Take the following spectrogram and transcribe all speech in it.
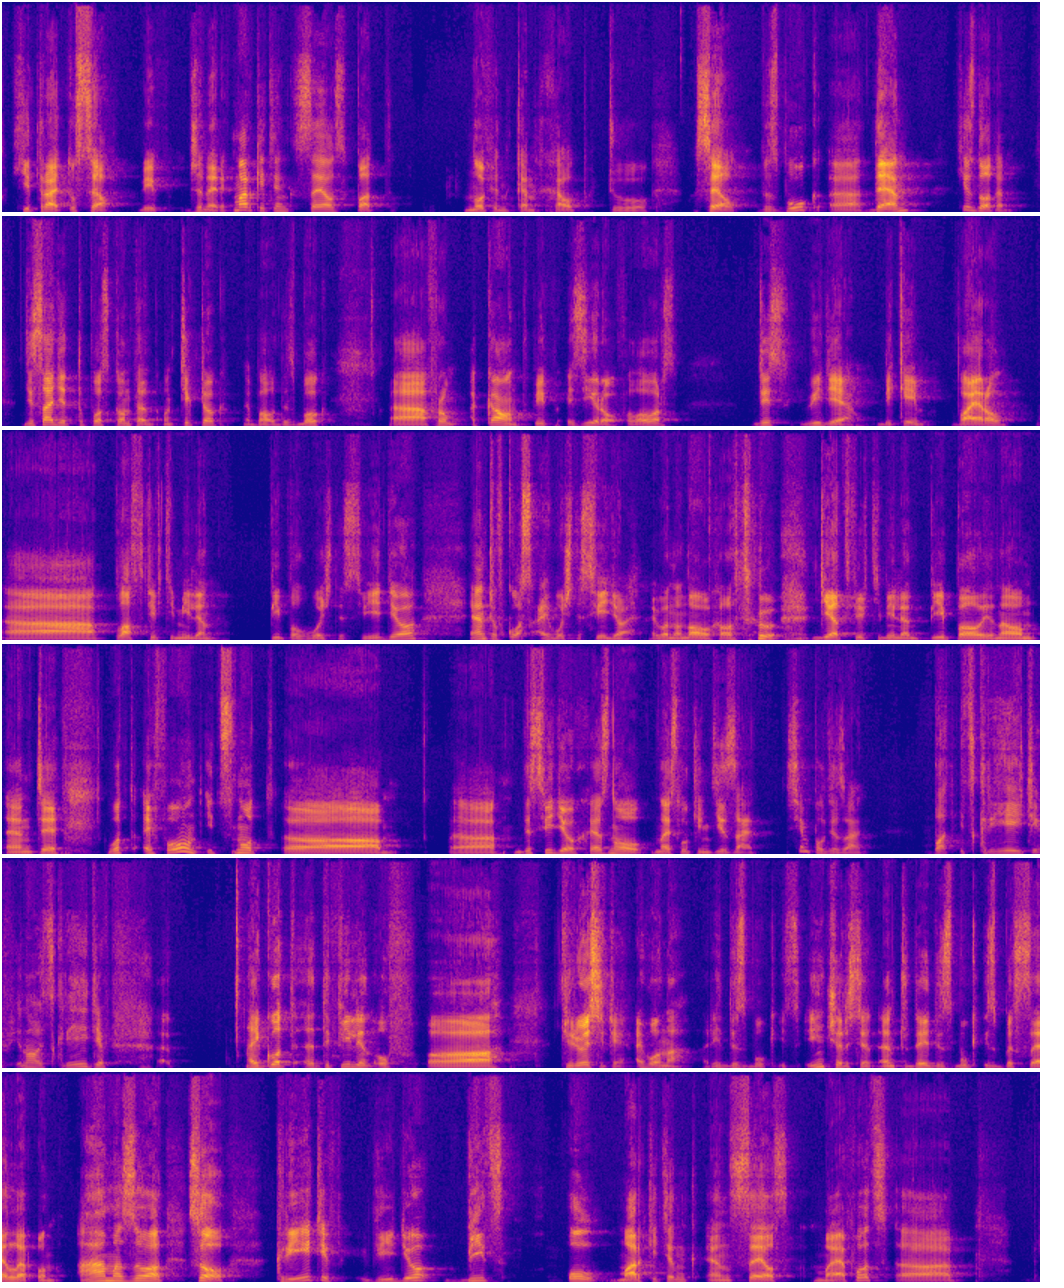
he tried to sell with generic marketing, sales, but nothing can help to sell this book. Uh, then his daughter decided to post content on TikTok about this book uh, from account with zero followers. This video became viral. Uh, plus 50 million people watched this video and of course i watched this video i want to know how to get 50 million people you know and uh, what i found it's not uh, uh, this video has no nice looking design simple design but it's creative you know it's creative. I got uh, the feeling of uh, curiosity. I wanna read this book. It's interesting. And today this book is bestseller on amazon. So creative video beats all marketing and sales methods. Uh,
